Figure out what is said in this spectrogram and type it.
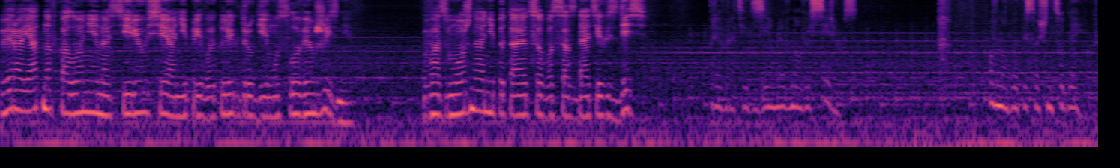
Вероятно, в колонии на Сириусе они привыкли к другим условиям жизни. Возможно, они пытаются воссоздать их здесь. Превратить Землю в новый Сириус. В новую песочницу для игр.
